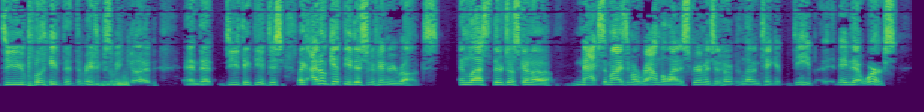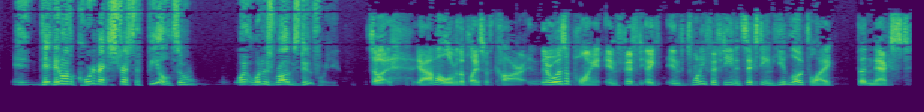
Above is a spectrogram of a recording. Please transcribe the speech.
do you believe that the Raiders will be good? And that, do you think the addition, like, I don't get the addition of Henry Ruggs unless they're just going to maximize him around the line of scrimmage and hope and let him take it deep. Maybe that works. They, they don't have a quarterback to stretch the field. So what, what does Ruggs do for you? So yeah, I'm all over the place with Carr. There was a point in 50, like in 2015 and 16, he looked like the next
